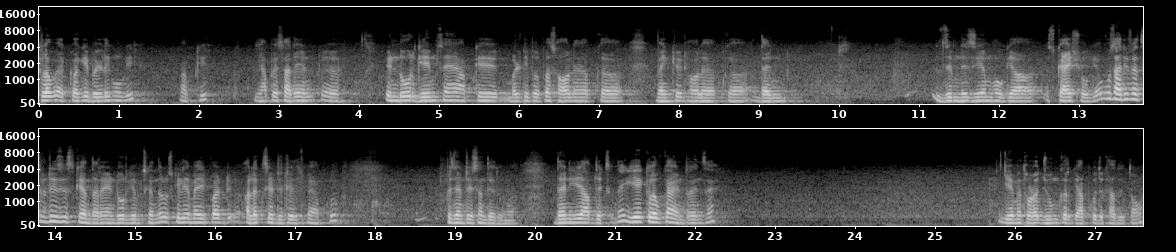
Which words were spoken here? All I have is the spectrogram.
क्लब एक्वा की बिल्डिंग होगी आपकी। यहाँ पे सारे इंडोर गेम्स हैं, आपके मल्टीपर्पज़ हॉल है, आपका वेंकेट हॉल है, आपका देन जिमनेजियम हो गया स्कैश हो गया, वो सारी फैसिलिटीज़ इसके अंदर है इंडोर गेम्स के अंदर। उसके लिए मैं एक बार अलग से डिटेल्स में आपको प्रेजेंटेशन दे दूँगा। देन ये आप देख सकते हैं, ये क्लब का एंट्रेंस है। ये मैं थोड़ा जूम करके आपको दिखा देता हूँ।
